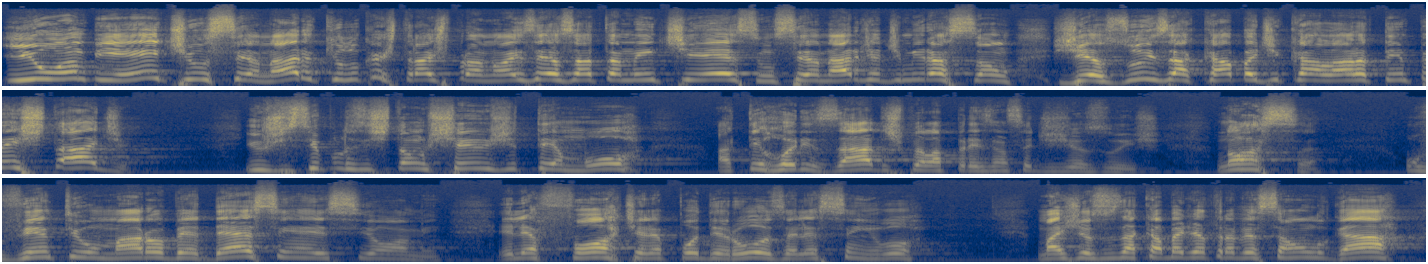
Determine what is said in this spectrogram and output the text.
e o ambiente, o cenário que Lucas traz para nós é exatamente esse, um cenário de admiração. Jesus acaba de calar a tempestade. E os discípulos estão cheios de temor, aterrorizados pela presença de Jesus. Nossa, o vento e o mar obedecem a esse homem. Ele é forte, ele é poderoso, ele é Senhor. Mas Jesus acaba de atravessar um lugar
